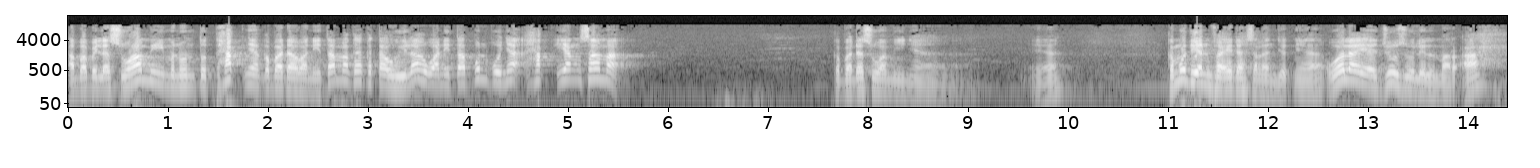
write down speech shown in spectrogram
Apabila suami menuntut haknya kepada wanita, maka ketahuilah wanita pun punya hak yang sama kepada suaminya. Ya. Kemudian faedah selanjutnya, wala yajuzu mar'ah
